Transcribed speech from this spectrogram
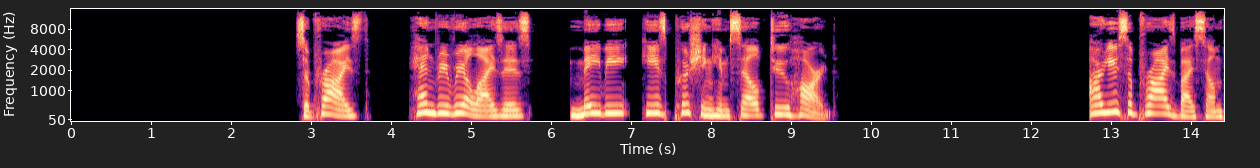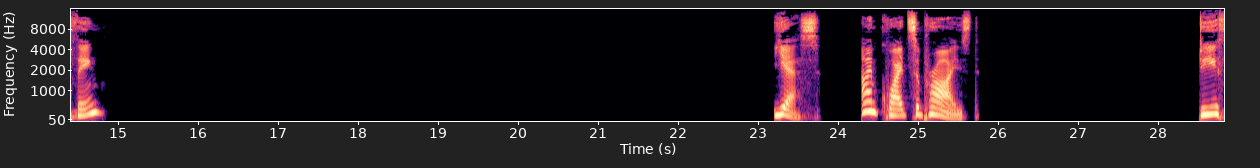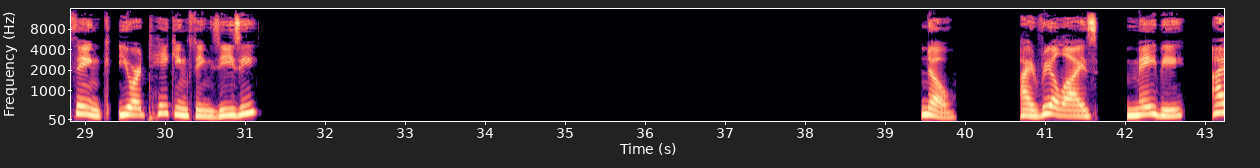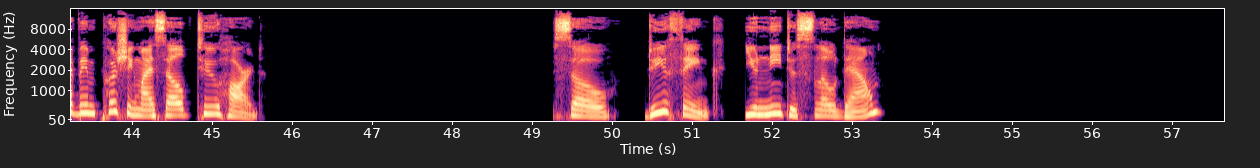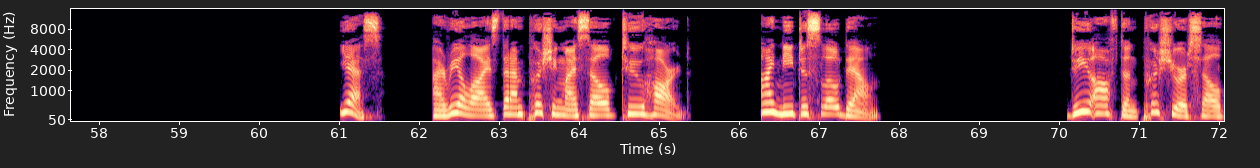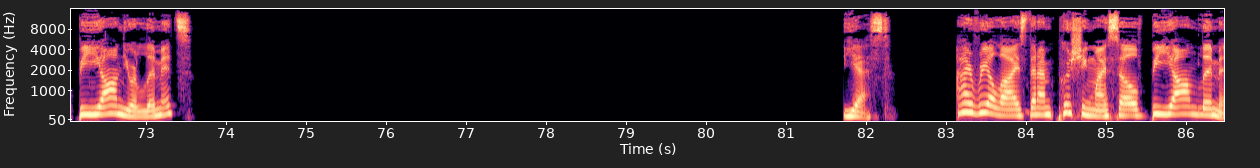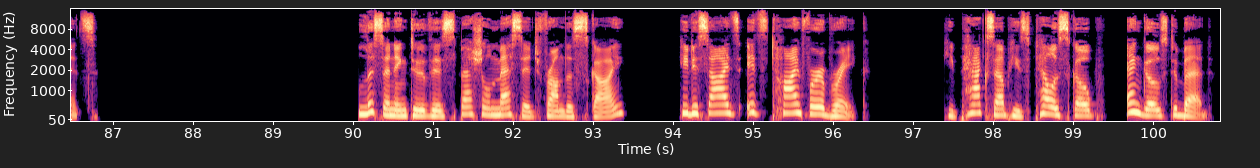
Surprised, Henry realizes maybe he's pushing himself too hard. Are you surprised by something? Yes, I'm quite surprised. Do you think you are taking things easy? No. I realize Maybe I've been pushing myself too hard. So, do you think you need to slow down? Yes, I realize that I'm pushing myself too hard. I need to slow down. Do you often push yourself beyond your limits? Yes. I realize that I'm pushing myself beyond limits. Listening to this special message from the sky, he decides it's time for a break. He packs up his telescope and goes to bed.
